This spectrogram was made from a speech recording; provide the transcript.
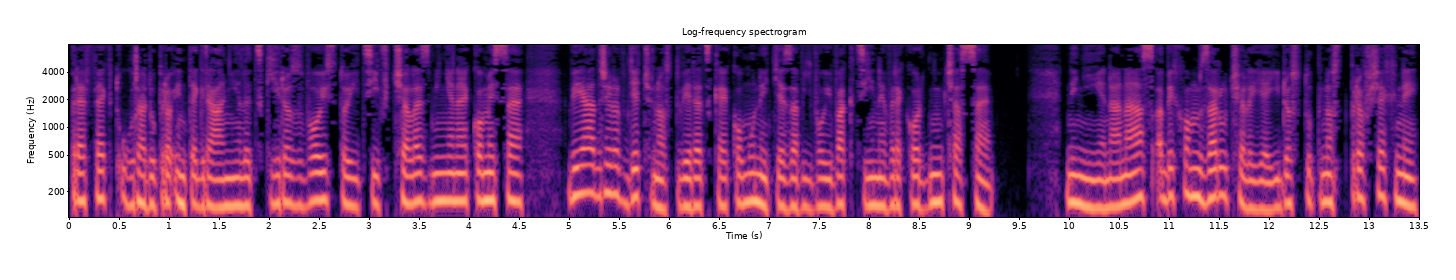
prefekt Úřadu pro integrální lidský rozvoj, stojící v čele zmíněné komise, vyjádřil vděčnost vědecké komunitě za vývoj vakcíny v rekordním čase. Nyní je na nás, abychom zaručili její dostupnost pro všechny,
